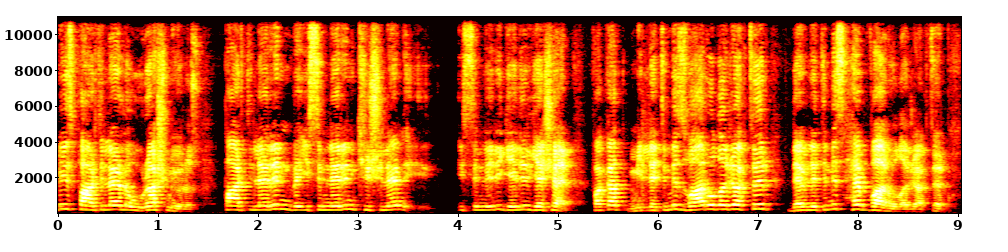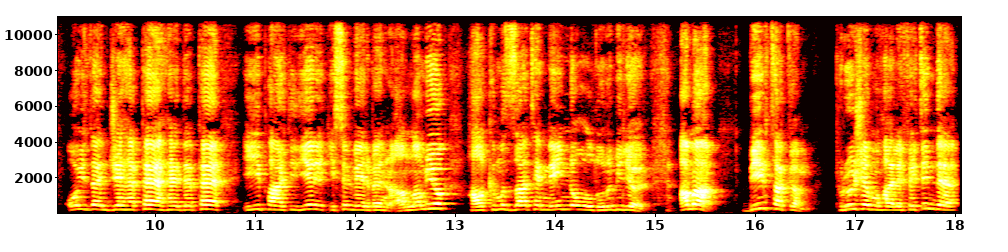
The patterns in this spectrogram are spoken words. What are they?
Biz partilerle uğraşmıyoruz. Partilerin ve isimlerin, kişilerin isimleri gelir geçer. Fakat milletimiz var olacaktır, devletimiz hep var olacaktır. O yüzden CHP, HDP, İyi Parti diyerek isim vermenin anlamı yok. Halkımız zaten neyin ne olduğunu biliyor. Ama bir takım proje muhalefetin de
